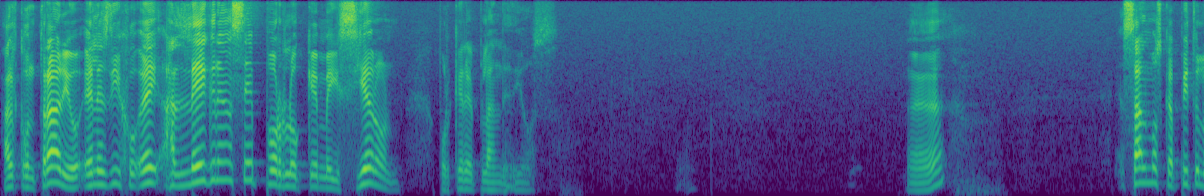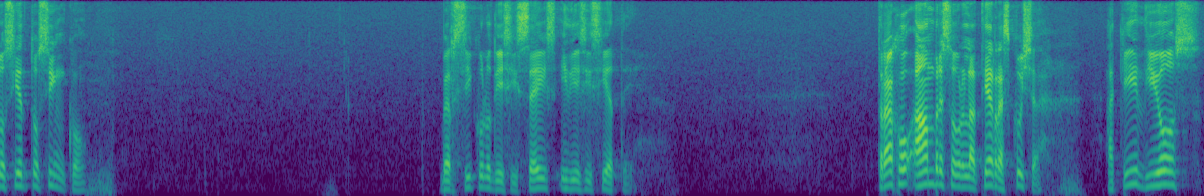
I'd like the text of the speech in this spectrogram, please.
Al contrario, él les dijo, hey, alégrense por lo que me hicieron porque era el plan de Dios. ¿Eh? Salmos capítulo 105, versículos 16 y 17. Trajo hambre sobre la tierra, escucha. Aquí Dios,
